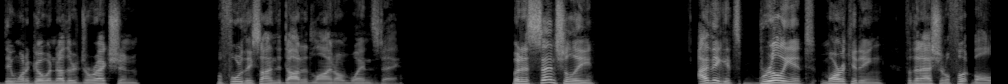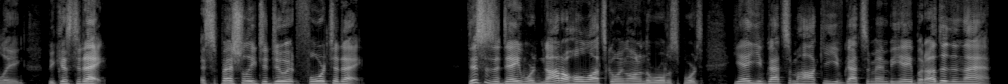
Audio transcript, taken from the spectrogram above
they want to go another direction before they sign the dotted line on Wednesday. But essentially, I think it's brilliant marketing for the National Football League because today, especially to do it for today, this is a day where not a whole lot's going on in the world of sports. Yeah, you've got some hockey, you've got some NBA, but other than that,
